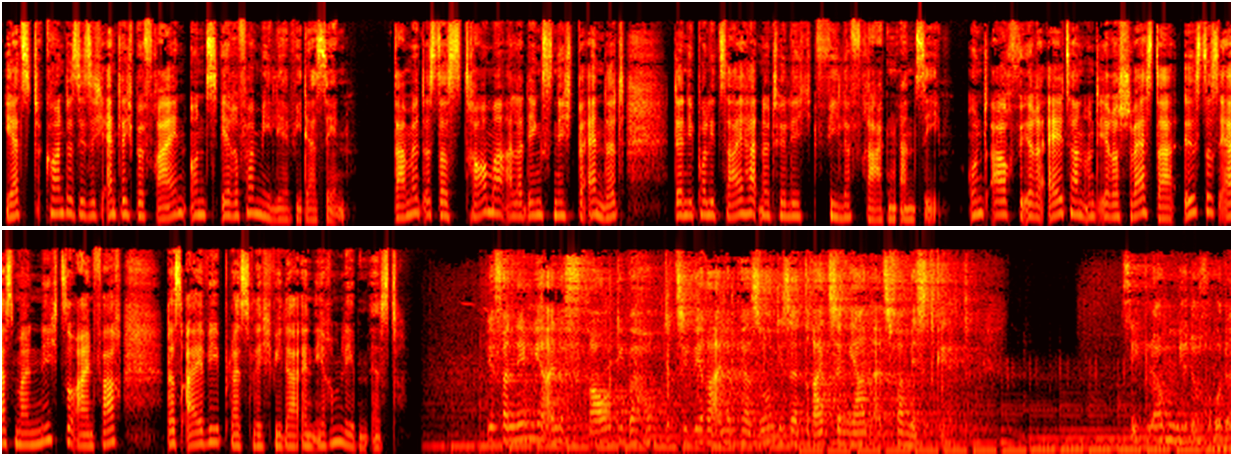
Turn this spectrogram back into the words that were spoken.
Jetzt konnte sie sich endlich befreien und ihre Familie wiedersehen. Damit ist das Trauma allerdings nicht beendet, denn die Polizei hat natürlich viele Fragen an sie. Und auch für ihre Eltern und ihre Schwester ist es erstmal nicht so einfach, dass Ivy plötzlich wieder in ihrem Leben ist. Wir vernehmen hier eine Frau, die behauptet, sie wäre eine Person, die seit 13 Jahren als vermisst gilt. Sie glauben mir doch, oder?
